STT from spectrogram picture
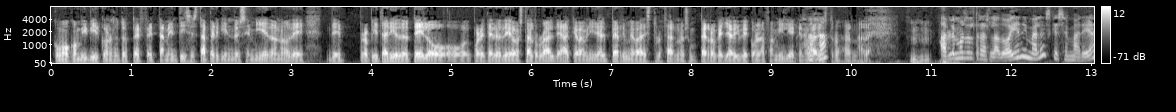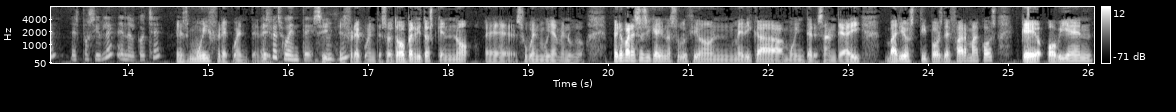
cómo convivir con nosotros perfectamente y se está perdiendo ese miedo, ¿no? De, de propietario de hotel o, o propietario de hostal rural, de, ah, que va a venir el perro y me va a destrozar. No es un perro que ya vive con la familia, que no va a destrozar nada. Hablemos del traslado. ¿Hay animales que se marean? ¿Es posible en el coche? Es muy frecuente. de Es hecho. frecuente. Sí, es frecuente. Sobre todo perritos que no eh, suben muy a menudo. Pero para eso sí que hay una solución médica muy interesante. Hay varios tipos de fármacos que o bien,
